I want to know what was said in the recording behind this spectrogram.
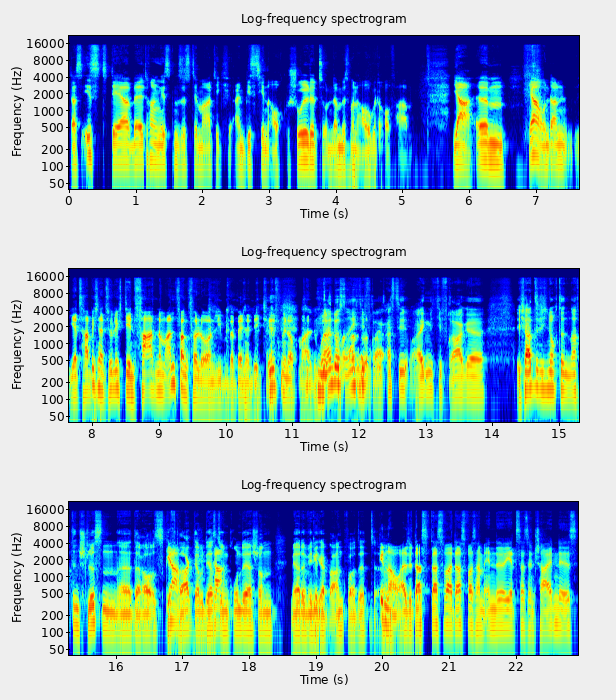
Das ist der Weltranglistensystematik ein bisschen auch geschuldet und da müssen wir ein Auge drauf haben. Ja, ähm, ja, und dann, jetzt habe ich natürlich den Faden am Anfang verloren, lieber Benedikt. Hilf mir noch mal. Du Nein, du hast eigentlich die, Frage, hast die, eigentlich die Frage, ich hatte dich noch den, nach den Schlüssen äh, daraus ja, gefragt, aber die hast ja. du im Grunde ja schon mehr oder weniger Ge beantwortet. Genau, ähm. also das, das war das, was am Ende jetzt das Entscheidende ist.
